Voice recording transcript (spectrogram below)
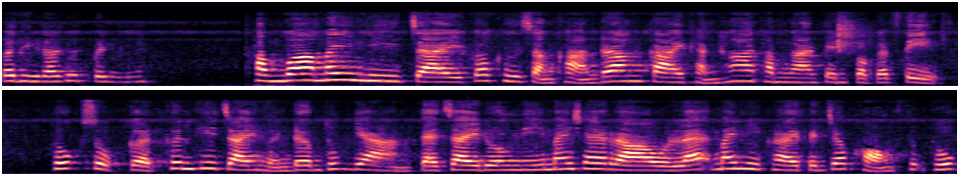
ก็ดีแล้วที่เป็นอย่างนี้คำว่าไม่มีใจก็คือสังขารร่างกายขันธ์ห้าทำงานเป็นปกติ ทุกสุขเกิดขึ้นที่ใจเหมือนเดิมทุกอย่าง แต่ใจดวงนี้ไม่ใช่เรา และไม่มีใครเป็นเจ้าของทุก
